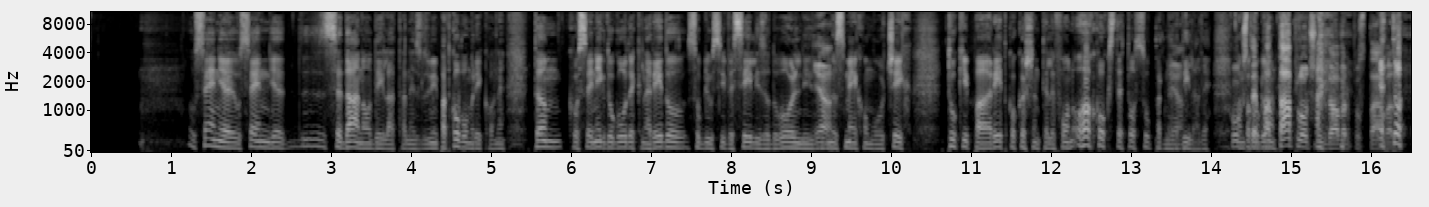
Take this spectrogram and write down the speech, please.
Vse je, vsem je, se da no delati ne, z ljudmi. Pa tako bom rekel. Ne. Tam, ko se je nek dogodek naredil, so bili vsi veseli, zadovoljni, Ja. ja. nasmehom v očeh. Tukaj pa redko kakšen telefon, oh, kako ste to super naredili. Ja. Kako ste pa glavnem- ta pločnik dobro postavili? to...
